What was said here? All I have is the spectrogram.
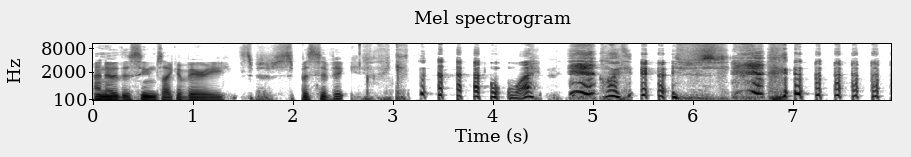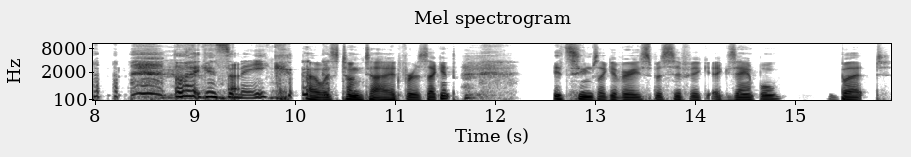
I know this seems like a very sp- specific. what? What? like a snake. I was tongue tied for a second. It seems like a very specific example, but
